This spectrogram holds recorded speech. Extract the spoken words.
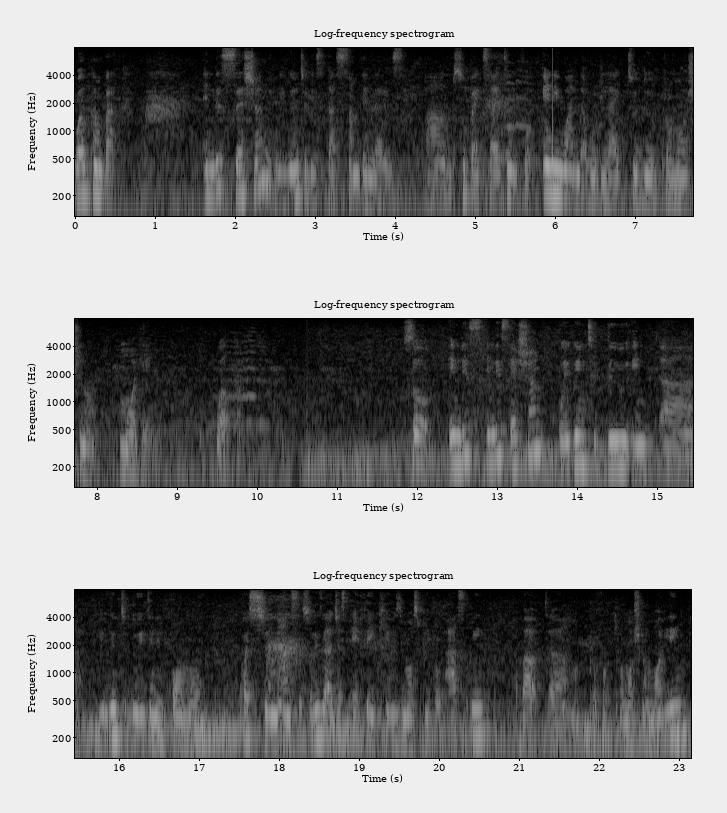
welcome back. In this session, we're going to discuss something that is um, super exciting for anyone that would like to do promotional modeling. Welcome. So in this in this session, we're going to do in uh, you're going to do it in a form of question and answer. So these are just FAQs most people ask me about um, promotional modeling,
